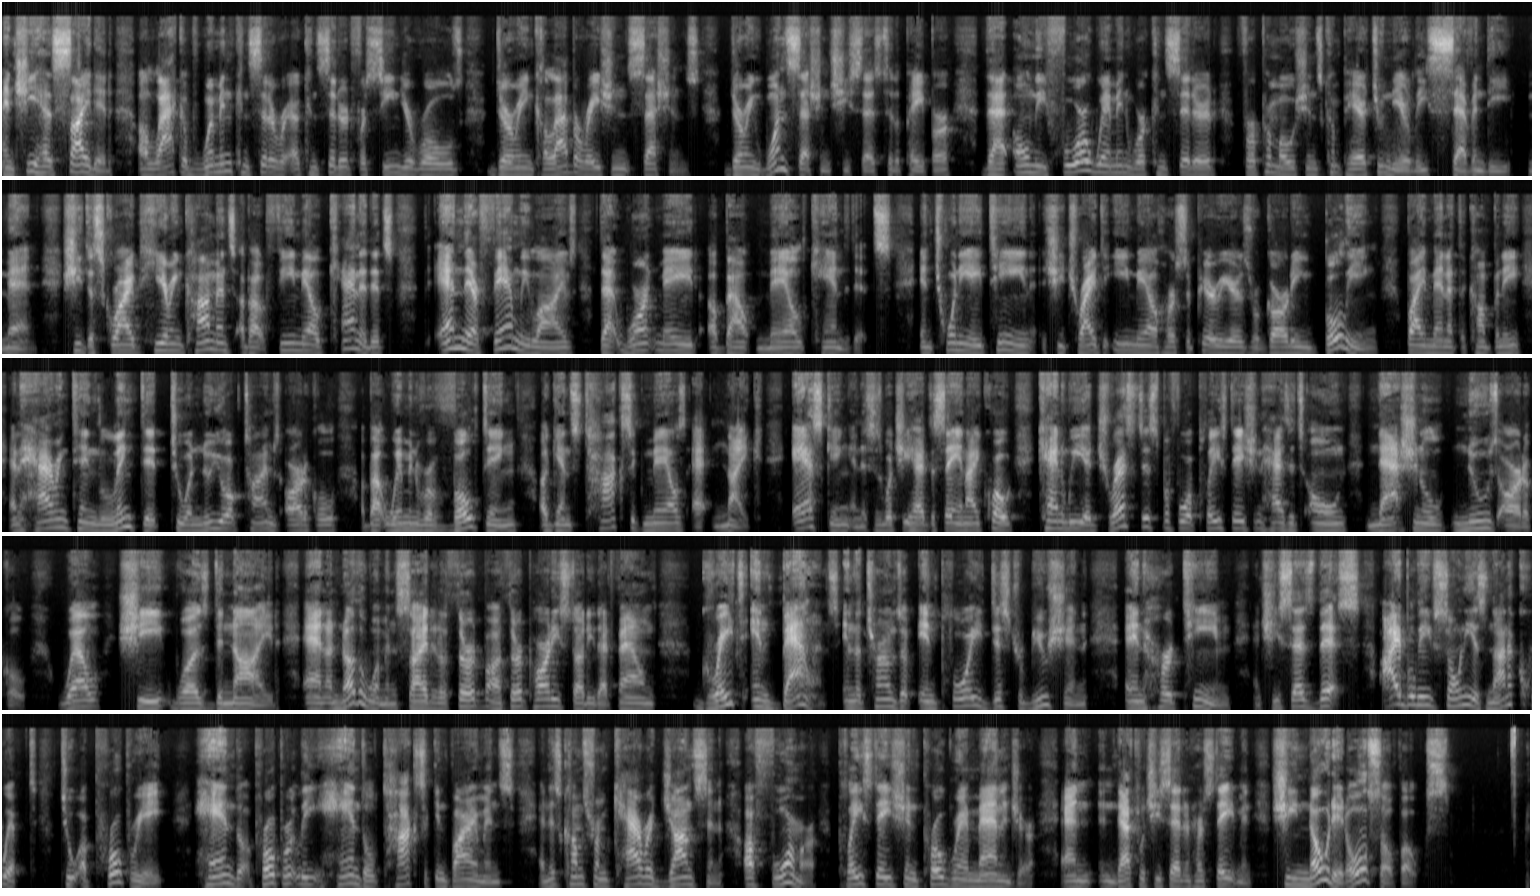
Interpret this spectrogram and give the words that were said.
And she has cited a lack of women consider, uh, considered for senior roles during collaboration sessions. During one session, she says to the paper that only four women were considered for promotions compared to nearly 70 men. She described hearing comments about female candidates and their family lives that weren't made about male candidates. In 2018, she tried to email her superiors regarding bullying by men at the company, and Harrington linked it to a New York Times article about women revolting against toxic males at Nike, asking, and this is what she had to say, and I quote, Can we address this before PlayStation has its own national news article? Well, she was denied. And another woman cited a third uh, third party study that found great imbalance in the terms of employee distribution in her team. And she says this I believe Sony is not equipped to appropriate handle appropriately handle toxic environments and this comes from Kara Johnson a former PlayStation program manager and and that's what she said in her statement she noted also folks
